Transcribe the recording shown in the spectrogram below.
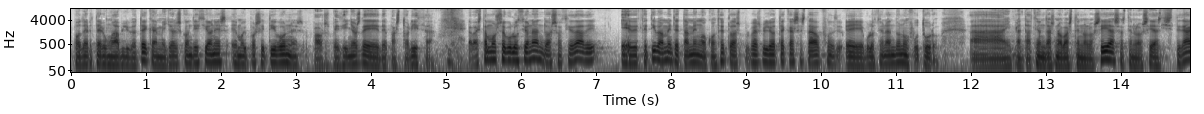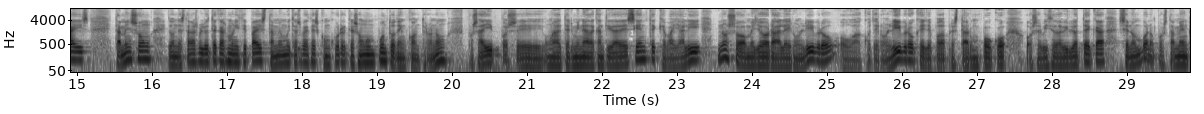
poder ter unha biblioteca en mellores condiciones, é moi positivo nes, para os veciños de, de Pastoriza. Estamos evolucionando a sociedade E, efectivamente, tamén o concepto das propias bibliotecas está eh, evolucionando nun futuro. A implantación das novas tecnoloxías, as tecnoloxías digitais, tamén son, onde están as bibliotecas municipais, tamén moitas veces concurre que son un punto de encontro, non? Pois aí, pois, eh, unha determinada cantidade de xente que vai ali, non só mellor a ler un libro ou a coller un libro que lle poda prestar un pouco o servicio da biblioteca, senón, bueno, pois tamén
